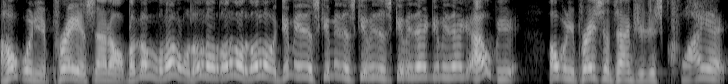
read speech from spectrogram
I hope when you pray, it's not all blah, blah, blah, give me this, give me this, give me this, give me that, give me that. I hope you I hope when you pray sometimes you're just quiet.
